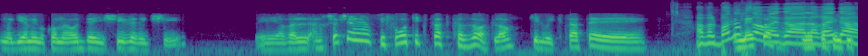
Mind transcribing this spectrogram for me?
מגיע ממקום מאוד אישי ורגשי. אה, אבל אני חושב שהספרות היא קצת כזאת, לא? כאילו, היא קצת... אה, אבל בוא נחזור רגע לרגע.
